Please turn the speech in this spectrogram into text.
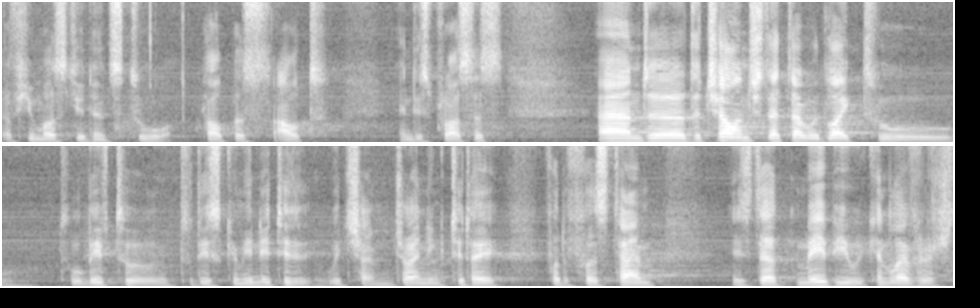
a few more students to help us out in this process. And uh, the challenge that I would like to, to leave to, to this community, which I'm joining today for the first time, is that maybe we can leverage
